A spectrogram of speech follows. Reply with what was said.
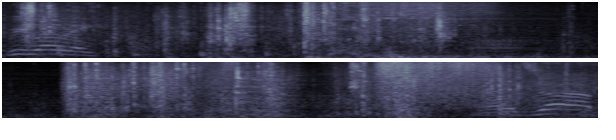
Reloading. Heads up.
